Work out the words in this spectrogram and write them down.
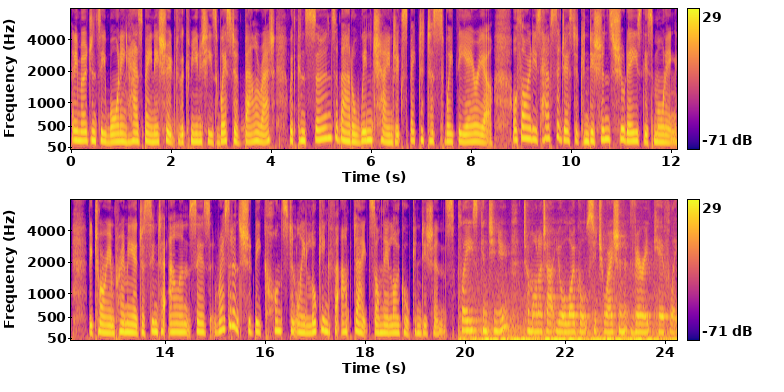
An emergency warning has been issued for the communities west of Ballarat, with concerns about a wind change expected to sweep the area. Authorities have suggested conditions should ease this morning. Victorian Premier Jacinta Allan says residents should be constantly looking for updates on their local conditions. Please continue to monitor your local situation very carefully,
